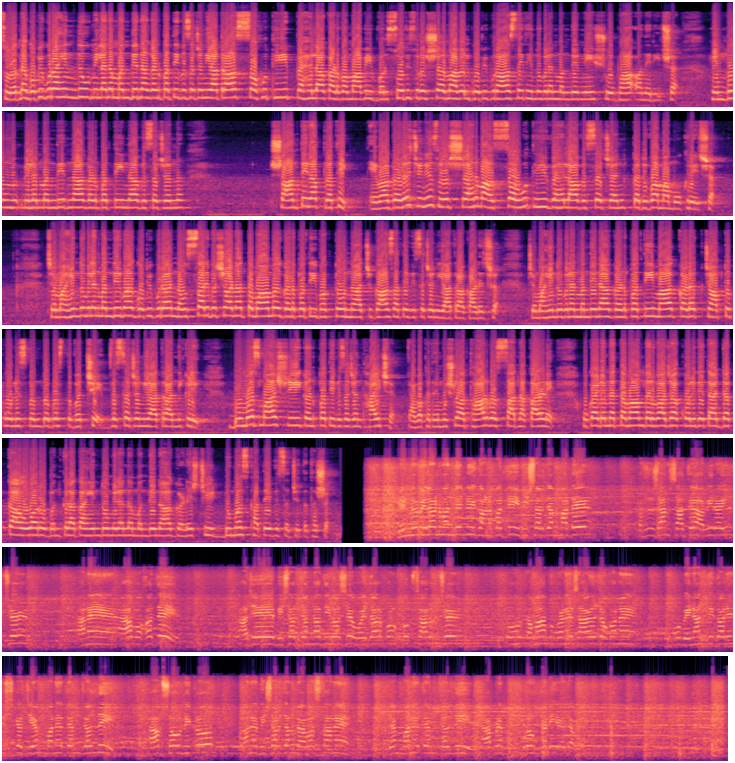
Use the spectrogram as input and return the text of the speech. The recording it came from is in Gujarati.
સુરતના ગોપીપુરા હિન્દુ મિલન મંદિરના ગણપતિ વિસર્જન યાત્રા સૌથી પહેલા કાઢવામાં આવી. વર્ષોથી સુરત શહેરમાં આવેલ ગોપીપુરા સ્થિત હિન્દુ મિલન મંદિરની શોભા અનેરી છે. હિન્દુ મિલન મંદિરના ગણપતિના વિસર્જન શાંતિના પ્રતીક એવા ગણેશજીની સુરત શહેરમાં સૌથી વહેલા વિસર્જન કરવામાં મોખરે છે. જેમાં હિન્દુ મિલન મંદિરમાં ગોપીપુરા, નવસારી બજારના તમામ ગણપતિ ભક્તો નાચગાન સાથે વિસર્જન યાત્રા કાઢે છે. જેમાં હિન્દુ મિલન મંદિરના ગણપતિમાં કડક ચાંપતો પોલીસ બંદોબસ્ત વચ્ચે વિસર્જન યાત્રા નીકળી. ડુમસમાં શ્રી ગણપતિ વિસર્જન થાય છે. આ વખતે મુશળાધાર વરસાદના કારણે ઉકાઈ ડેમના તમામ દરવાજા ખોલી દેતા ડક્કા ઓવારો બંધ કરાતા હિન્દુ મિલન મંદિરના ગણેશજી ડુમસ ખાતે વિસર્જિત થશે. હિન્દુ મિલન મંદિરની ગણપતિ વિસર્જન માટે પ્રશાસન સાથે આવી રહ્યું છે. અને આ વખતે આજે વિસર્જનના દિવસે વેધર પણ ખૂબ સારું છે. તો હું તમામ ગણેશ આયોજકોને હું વિનંતી કરીશ કે જેમ બને તેમ જલ્દી આપ સૌ નીકળો અને વિસર્જન વ્યવસ્થાને જેમ બને તેમ જલ્દી આપણે પૂરો કરી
